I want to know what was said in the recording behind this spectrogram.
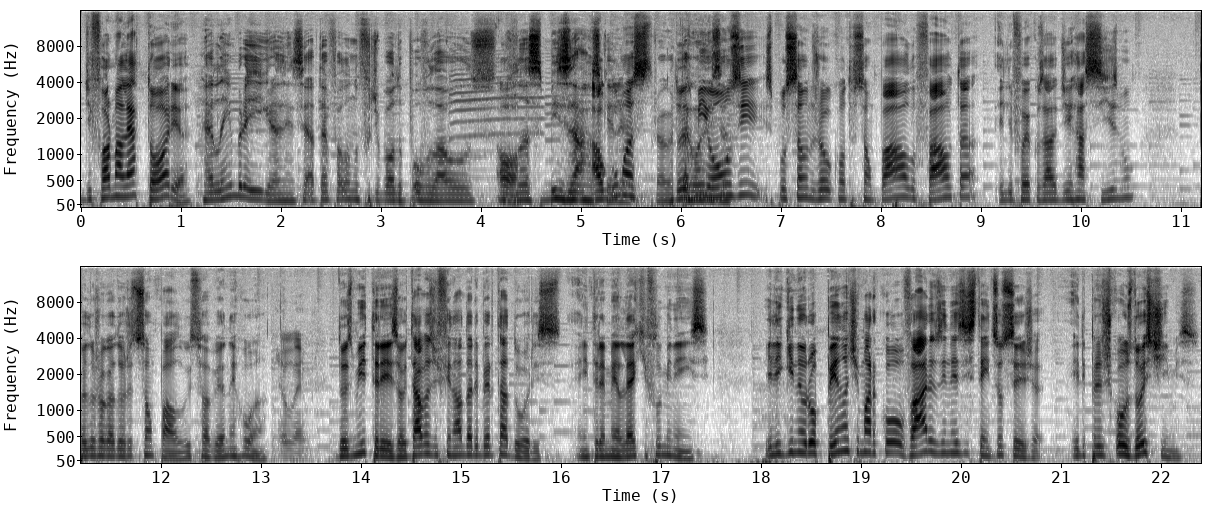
de forma aleatória. Relembra aí, Grazinha, você até falou no futebol do povo lá os, os Ó, lances bizarros. Algumas. que ele protagonizou. 2011, expulsão do jogo contra o São Paulo, falta. Ele foi acusado de racismo pelos jogadores de São Paulo, Luiz Fabiano e Juan. Eu lembro. 2013, oitavas de final da Libertadores, entre Emelec e Fluminense. Ele ignorou pênalti e marcou vários inexistentes, ou seja, ele prejudicou os dois times,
